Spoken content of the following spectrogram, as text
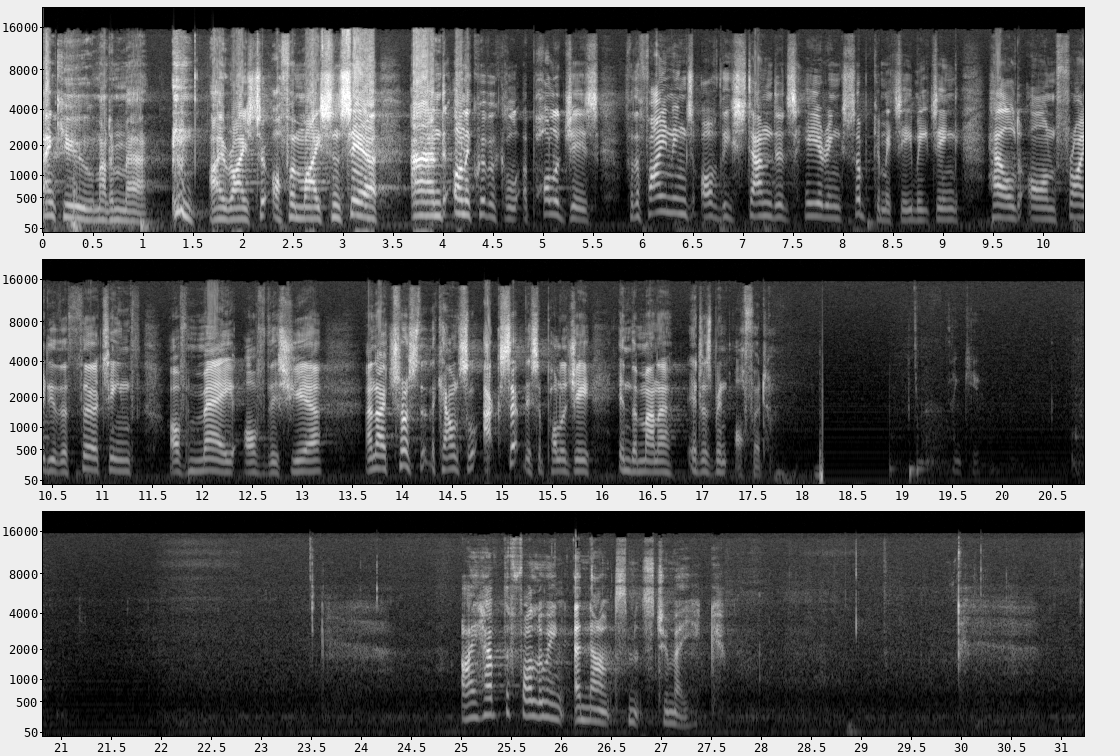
Thank you, Madam Mayor. Uh, I rise to offer my sincere and unequivocal apologies for the findings of the Standards Hearing Subcommittee meeting held on Friday the 13th of May of this year, and I trust that the Council accept this apology in the manner it has been offered. Thank you. I have the following announcements to make.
